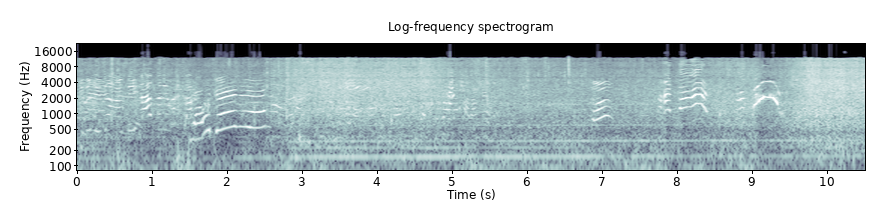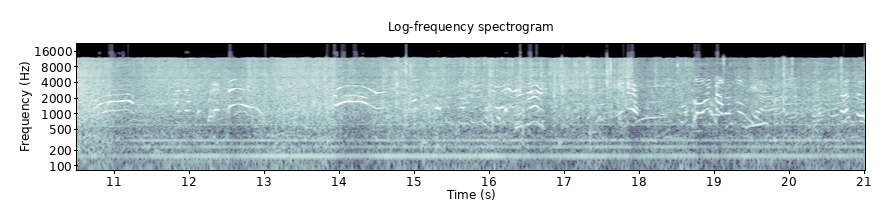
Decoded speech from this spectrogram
Itu bisa nggak sih? Datang nih, Mas. Ya udah ini ya. Atas. Atas. Ah, ada kepiting. Ah, Sini. Ini. Soalnya takut ya. Satu.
